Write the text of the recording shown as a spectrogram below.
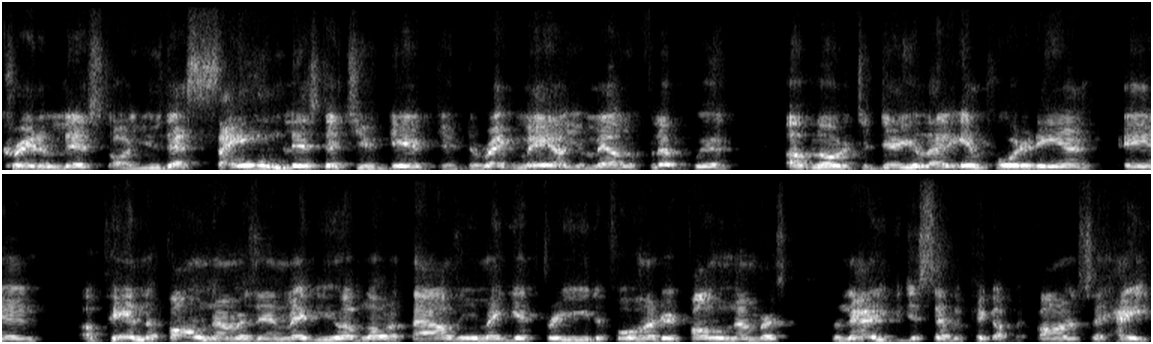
create a list or use that same list that you did your direct mail, your mail to flip with, upload it to Dealulator, import it in, and append the phone numbers. And maybe you upload a thousand, you may get three to four hundred phone numbers. So now you can just simply pick up the phone and say, "Hey,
